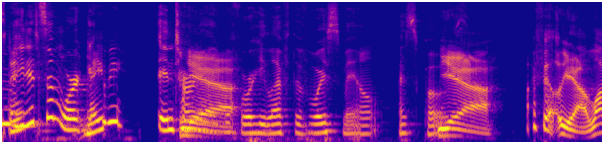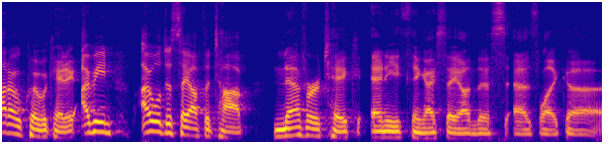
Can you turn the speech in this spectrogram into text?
some. He did some work Maybe. internally Yeah. before he left the voicemail. I suppose. yeah, I feel yeah, a lot of equivocating. I mean, I will just say off the top, never take anything I say on this as like uh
